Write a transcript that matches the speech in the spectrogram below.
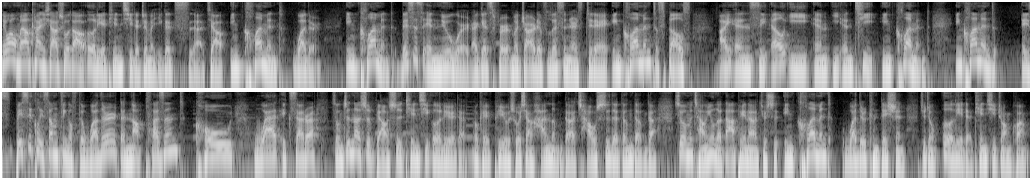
另外，我们要看一下说到恶劣天气的这么一个词啊，叫 inclement weather。Inclement. This is a new word, I guess, for majority of listeners today. Inclement spells I N C L E M E N T. Inclement. Inclement is basically something of the weather that not pleasant, cold, wet, etc. 总之呢是表示天气恶劣的。OK，譬如说像寒冷的、潮湿的等等的。所以我们常用的搭配呢就是 inclement weather condition 这种恶劣的天气状况。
